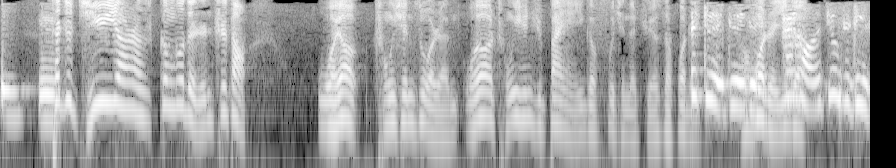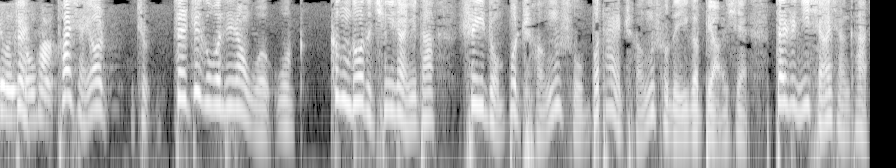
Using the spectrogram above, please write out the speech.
嗯嗯，他就急于要让更多的人知道。我要重新做人，我要重新去扮演一个父亲的角色，或者对对对，或者一个，他好像就是这种情况。他想要就在这个问题上，我我更多的倾向于他是一种不成熟、不太成熟的一个表现。但是你想想看，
